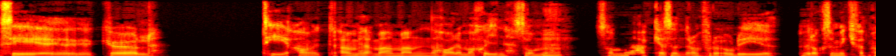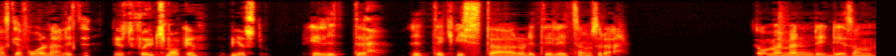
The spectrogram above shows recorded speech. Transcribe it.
C, curl, T, ja, man, man har en maskin som, mm. som hackar sönder dem. För, och det är ju väl också mycket för att man ska få den här lite... Just få ut smaken. Just. Det är lite, lite kvistar och lite, lite som sådär. Så, men men det, det, som,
